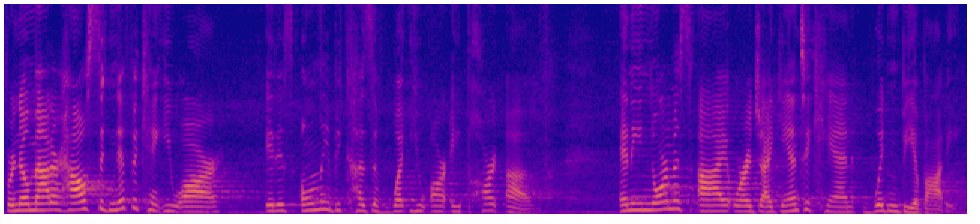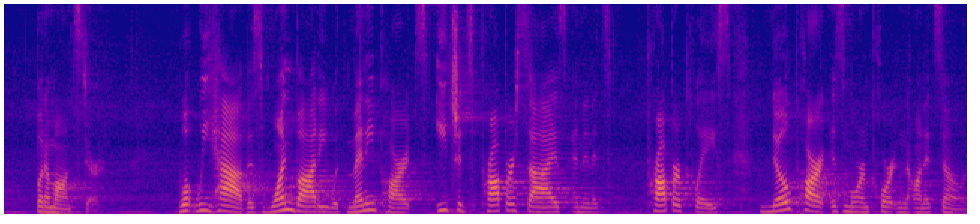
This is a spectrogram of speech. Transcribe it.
For no matter how significant you are, it is only because of what you are a part of. An enormous eye or a gigantic hand wouldn't be a body, but a monster. What we have is one body with many parts, each its proper size and in its proper place. No part is more important on its own.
